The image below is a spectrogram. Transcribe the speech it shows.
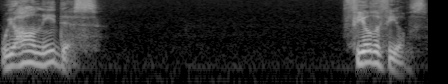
We all need this. Feel the feels,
